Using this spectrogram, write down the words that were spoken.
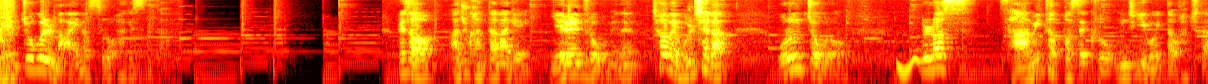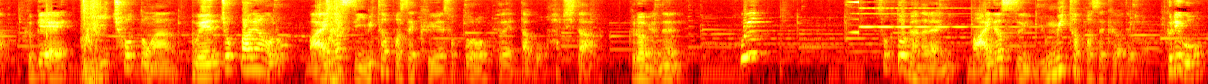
왼쪽을 마이너스로 하겠습니다. 그래서 아주 간단하게 예를 들어보면은 처음에 물체가 오른쪽으로 플러스 4m/s로 움직이고 있다고 합시다. 그게 2초 동안 왼쪽 방향으로 마이너스 2m/s의 속도로 변했다고 합시다. 그러면은 호잇 속도 변화량이 마이너스 6m/s가 되죠. 그리고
